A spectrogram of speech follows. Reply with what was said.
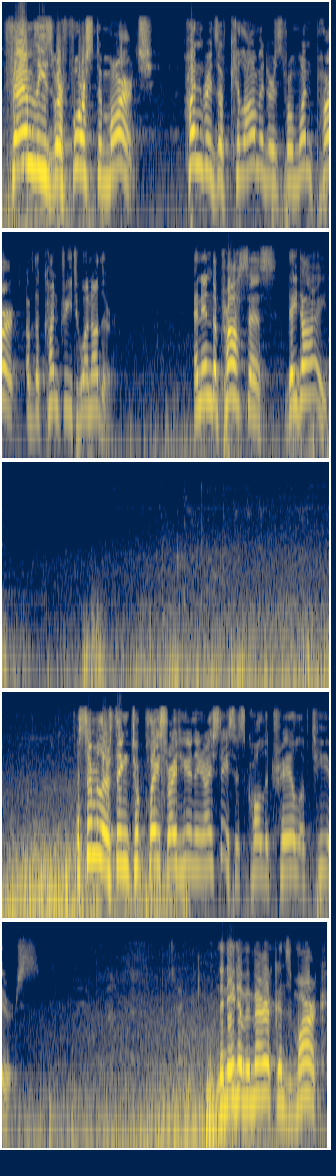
Families were forced to march hundreds of kilometers from one part of the country to another. And in the process, they died. A similar thing took place right here in the United States. It's called the Trail of Tears. The Native Americans mark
